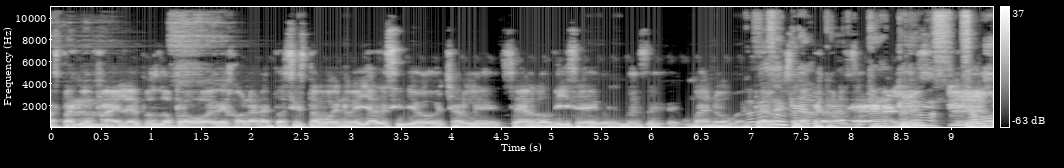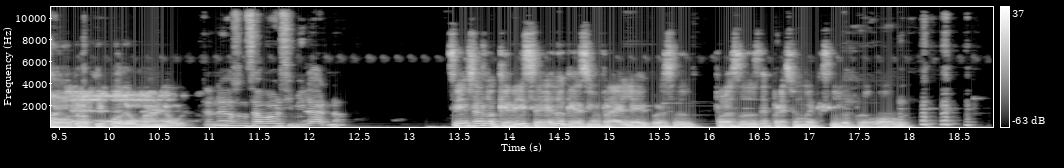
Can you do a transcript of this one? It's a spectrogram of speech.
Hasta que un fraile, pues lo probó y dijo, la neta, sí está bueno. Y ya decidió echarle cerdo, dice, güey, en vez de humano, güey. Pues Pero la que- que- que- es, que otro tipo de humano, güey. Tenemos un sabor similar, ¿no? Sí, pues es lo que dice, es lo que decía un fraile. Por eso, por eso se presume que sí lo probó, güey.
